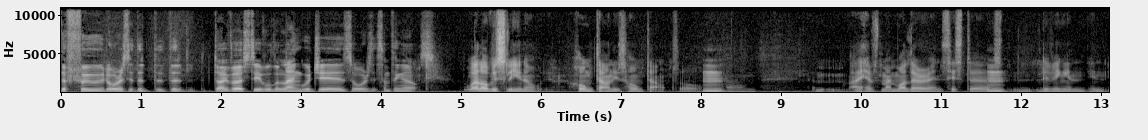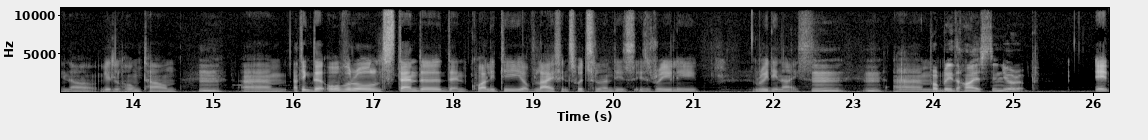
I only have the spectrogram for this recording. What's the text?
the food, or is it the, the, the diversity of all the languages, or is it something else? Well, obviously, you know, hometown is hometown. So Mm. um, mm, I have my mother and sisters living in, in, in our little hometown. Mm. Um, I think the overall standard and quality of life in Switzerland is, is really, really nice. Mm. Mm. Um, Probably the highest in Europe. it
